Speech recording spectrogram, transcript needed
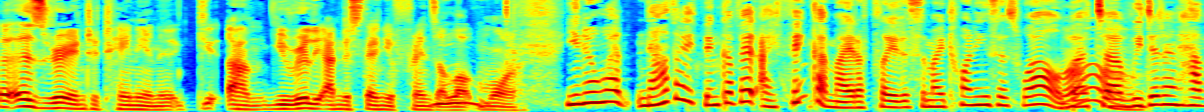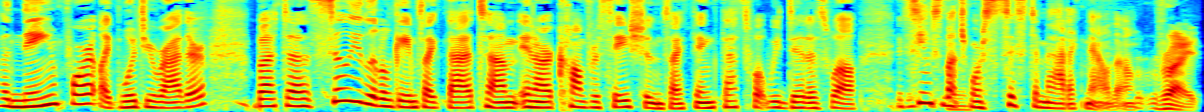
it is very entertaining. And it, um, you really understand your friends a lot Mm. more. You know what? Now that I think of it, I think I might have played this in my 20s as well. But uh, we didn't have a name for it, like Would You Rather? But uh, silly little games like that um, in our conversations, I think that's what we did as well. It seems much more systematic now, though. Right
